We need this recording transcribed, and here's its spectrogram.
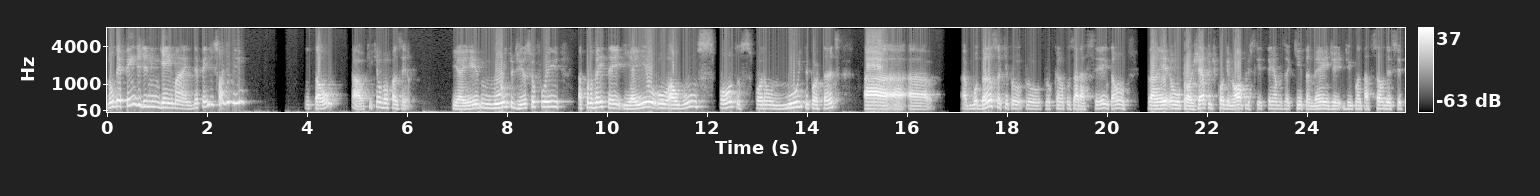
Não depende de ninguém mais, depende só de mim. Então, tá, o que, que eu vou fazendo? E aí, muito disso eu fui, aproveitei. E aí, o, o, alguns pontos foram muito importantes. A, a, a mudança aqui para o campus Aracê, então, para o projeto de Cognópolis que temos aqui também, de, de implantação desse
